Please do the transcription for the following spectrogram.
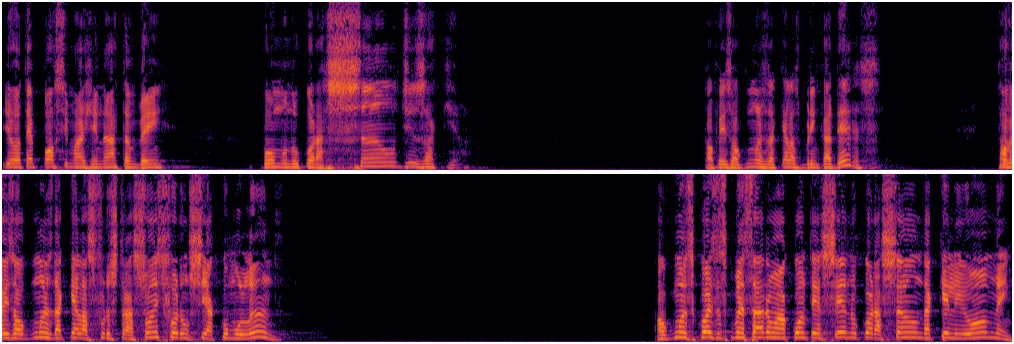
E eu até posso imaginar também como no coração de Zaqueu. Talvez algumas daquelas brincadeiras, talvez algumas daquelas frustrações foram se acumulando. Algumas coisas começaram a acontecer no coração daquele homem,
